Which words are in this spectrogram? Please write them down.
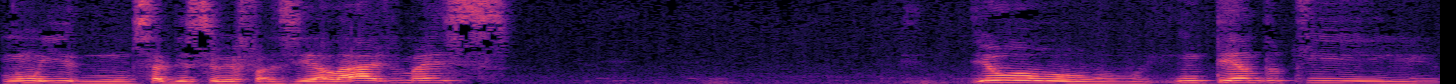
não, ia, não sabia se eu ia fazer a live, mas eu entendo que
